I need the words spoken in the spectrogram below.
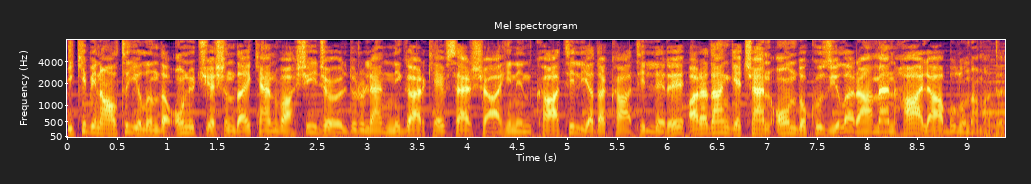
2006 yılında 13 yaşındayken vahşice öldürülen Nigar Kevser Şahin'in katil ya da katilleri aradan geçen 19 yıla rağmen hala bulunamadı.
